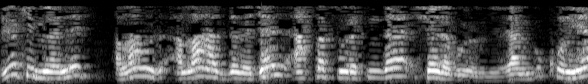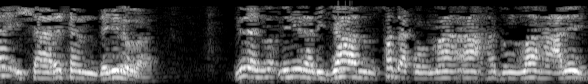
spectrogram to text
Diyor ki müellif Allah, Allah Azze ve Celle Ahzab suresinde şöyle buyuruyor. Yani bu konuya işareten delil olarak. Minel mu'minine ricalun sadaku ma ahadullah aleyh.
